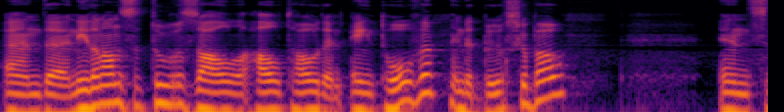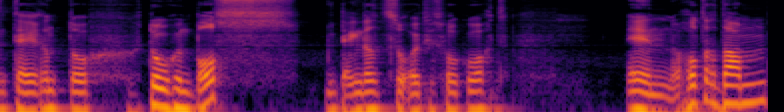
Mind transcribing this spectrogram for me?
En de Nederlandse tour zal halt houden in Eindhoven, in het beursgebouw. In Sint-Togenbos, ik denk dat het zo uitgesproken wordt. In Rotterdam,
